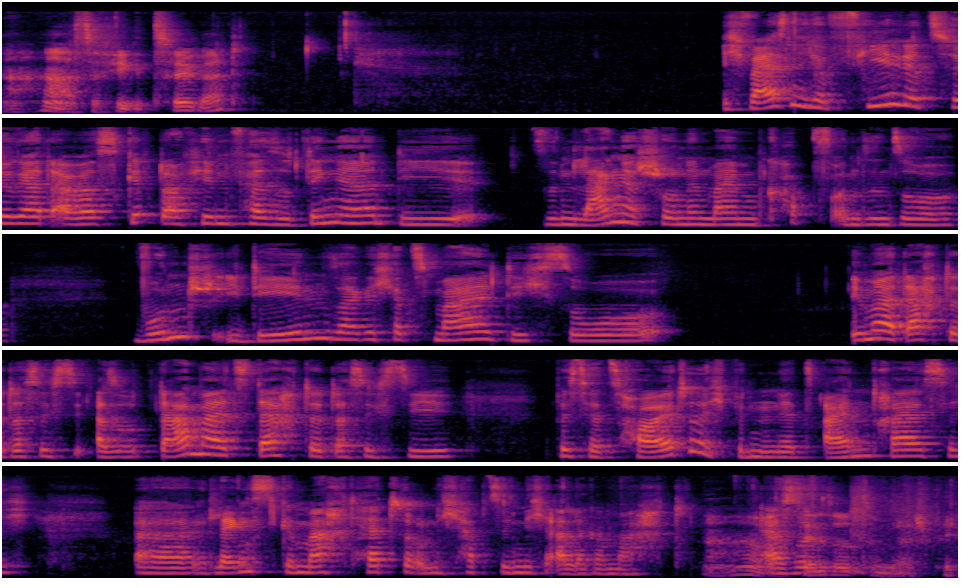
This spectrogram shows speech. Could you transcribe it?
Aha, hast du viel gezögert? Ich weiß nicht, ob viel gezögert, aber es gibt auf jeden Fall so Dinge, die sind lange schon in meinem Kopf und sind so Wunschideen, sage ich jetzt mal, die ich so immer dachte, dass ich sie, also damals dachte, dass ich sie bis jetzt heute, ich bin jetzt 31, äh, längst gemacht hätte und ich habe sie nicht alle gemacht. Aha, was also, denn so zum Beispiel?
